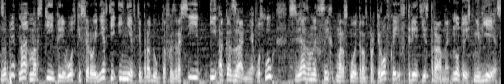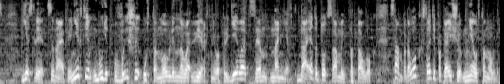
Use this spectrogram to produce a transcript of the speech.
запрет на морские перевозки сырой нефти и нефтепродуктов из России и оказание услуг, связанных с их морской транспортировкой в третьи страны, ну то есть не в ЕС, если цена этой нефти будет выше установленного верхнего предела цен на нефть. Да, это тот самый потолок. Сам потолок, кстати, пока еще не установлен.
